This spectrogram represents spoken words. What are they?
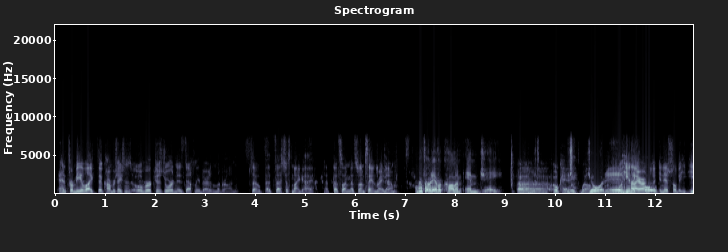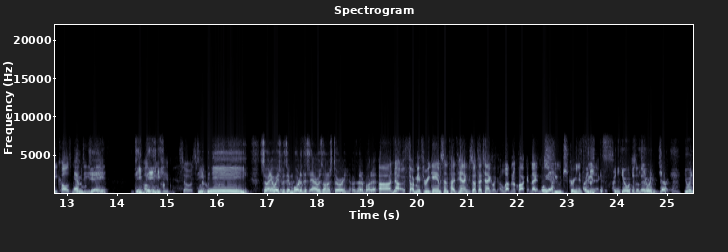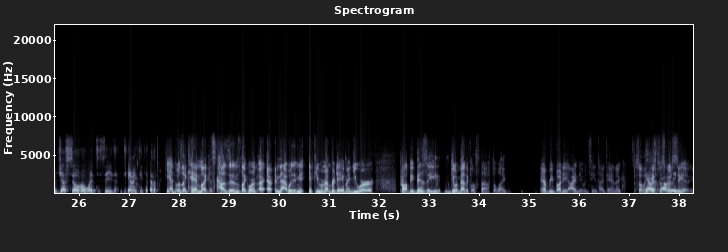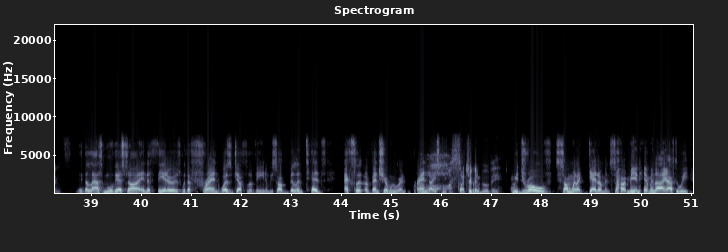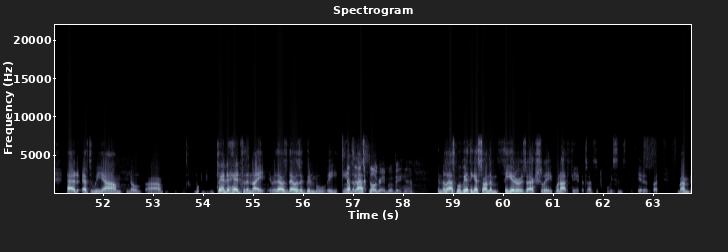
and for me, like the conversation's over because Jordan is definitely better than LeBron. So that's that's just my guy. That, that's what I'm that's what I'm saying right now. I don't know if I would ever call him MJ. Uh, okay, well, Jordan. well, he and I are initial, but he, he calls me MJ. He calls me DB. DB. So. DB. So, anyways, was there more to this Arizona story, or was that about it? Uh, no, I mean three games in Titanic. We saw Titanic like eleven o'clock at night in this Oh, yeah. huge screen in Oh, you- Phoenix. you, and, So you and Jeff, you and Jeff Silver went to see Titanic together. Yeah, but it was like him, like his cousins, like we're. uh, And that was, I mean, if you remember, Dave, I mean, you were probably busy doing medical stuff, but like everybody I knew had seen Titanic, so like Yeah, let's just probably- go see it. I think the last movie I saw in the theaters with a friend was Jeff Levine, and we saw Bill and Ted's Excellent Adventure. when We were in Brandeis. and we Oh, such a good movie. we drove somewhere like Dedham and saw me and him and I after we had after we um you know uh, planned ahead for the night. That was that was a good movie. And That's, the last still a great movie. Yeah. and the last movie I think I saw in the theaters actually. Well, not theaters. I've seen movies since the theaters, but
